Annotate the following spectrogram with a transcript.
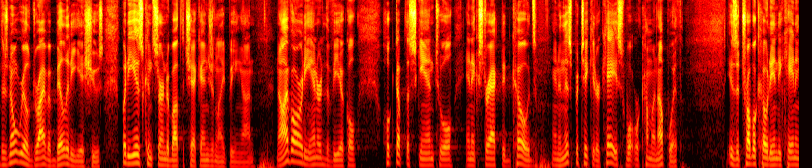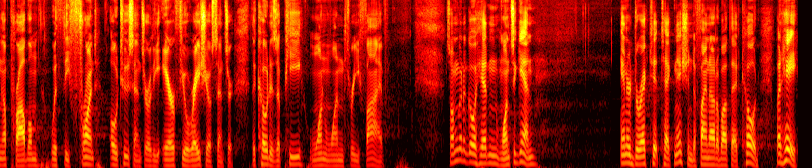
There's no real drivability issues, but he is concerned about the check engine light being on. Now, I've already entered the vehicle, hooked up the scan tool, and extracted codes, and in this particular case, what we're coming up with is a trouble code indicating a problem with the front O2 sensor or the air fuel ratio sensor. The code is a P1135. So I'm going to go ahead and once again enter direct hit technician to find out about that code. But hey,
